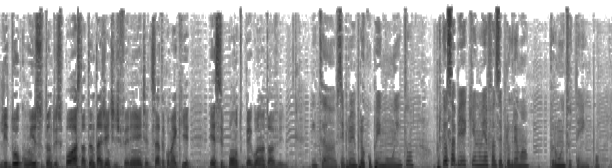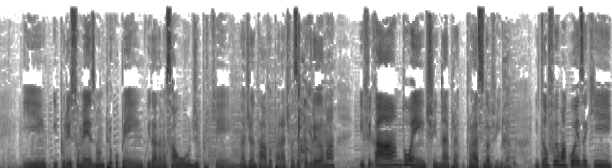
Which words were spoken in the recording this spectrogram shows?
lidou com isso, estando exposta a tanta gente diferente, etc? Como é que esse ponto pegou na tua vida? Então, eu sempre me preocupei muito, porque eu sabia que não ia fazer programa por muito tempo. E, e por isso mesmo me preocupei em cuidar da minha saúde, porque não adiantava eu parar de fazer programa e ficar doente, né, pra, pro resto da vida. Então foi uma coisa que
